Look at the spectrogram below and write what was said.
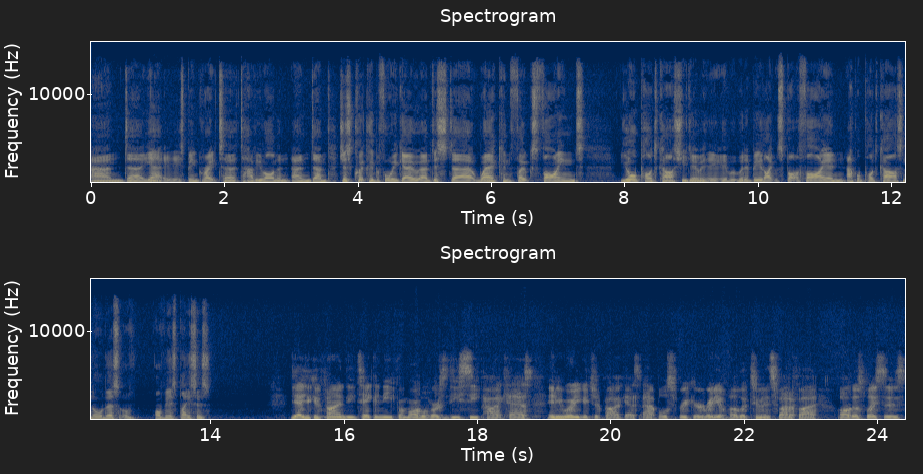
And uh, yeah, it's been great to, to have you on. And, and um, just quickly before we go, uh, just where can folks find your podcast you do? It, it, would it be like Spotify and Apple Podcasts and all the sort of obvious places? Yeah, you can find the Take a Knee for Marvel vs. DC podcast anywhere you get your podcast Apple, Spreaker, Radio Public, TuneIn, Spotify, all those places.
